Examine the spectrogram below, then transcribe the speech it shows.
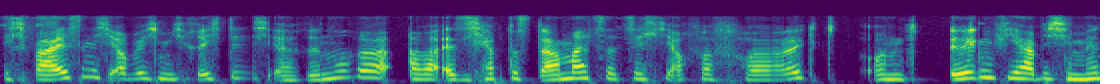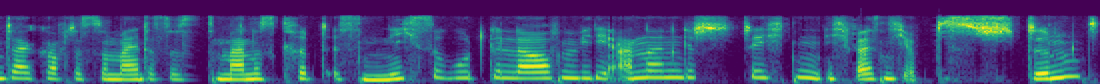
Ich weiß nicht, ob ich mich richtig erinnere, aber also ich habe das damals tatsächlich auch verfolgt und irgendwie habe ich im Hinterkopf, dass du meintest, das Manuskript ist nicht so gut gelaufen wie die anderen Geschichten. Ich weiß nicht, ob das stimmt.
